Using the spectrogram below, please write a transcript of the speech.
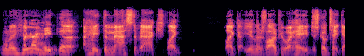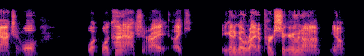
what I hear. Like I hate the I hate the massive action. Like like you know, there's a lot of people like, hey, just go take action. Well, what what kind of action, right? Like you're gonna go write a purchase agreement on a you know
